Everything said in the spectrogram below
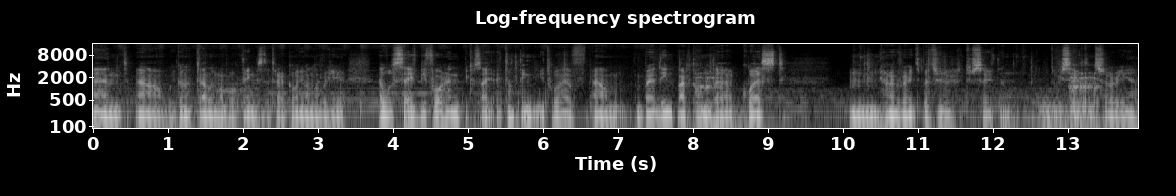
and uh, we're gonna tell him about things that are going on over here. I will save beforehand because I, I don't think it will have um, bad impact on the quest. Mm, however, it's better to save than to be safe than sorry, yeah.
